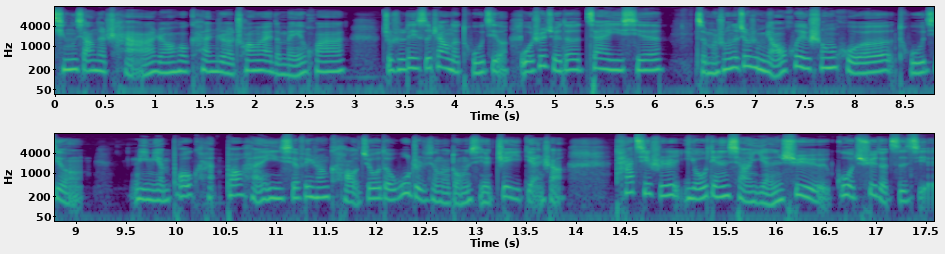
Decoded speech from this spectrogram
清香的茶，然后看着窗外的梅花，就是类似这样的图景。我是觉得，在一些怎么说呢，就是描绘生活图景里面包含包含一些非常考究的物质性的东西。这一点上，他其实有点想延续过去的自己，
